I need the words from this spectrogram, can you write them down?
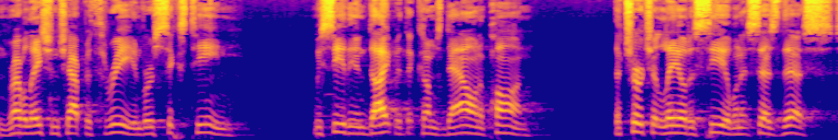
In Revelation chapter 3 and verse 16, we see the indictment that comes down upon the church at Laodicea when it says this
